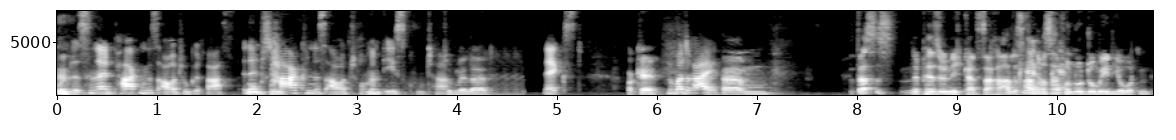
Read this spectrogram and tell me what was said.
und ist in ein parkendes Auto gerast. In ein Upsi. parkendes Auto mit dem E-Scooter. Tut mir leid. Next. Okay. Nummer drei. Ähm, das ist eine Persönlichkeitssache. Alles Okay, andere ist okay. einfach nur dumme Idioten.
